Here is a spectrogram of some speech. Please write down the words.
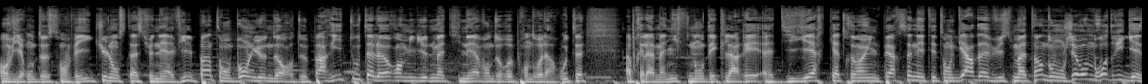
Environ 200 véhicules ont stationné à Villepinte en banlieue nord de Paris tout à l'heure en milieu de matinée avant de reprendre la route. Après la manif non déclarée d'hier, 81 personnes étaient en garde à vue ce matin dont Jérôme Rodriguez,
